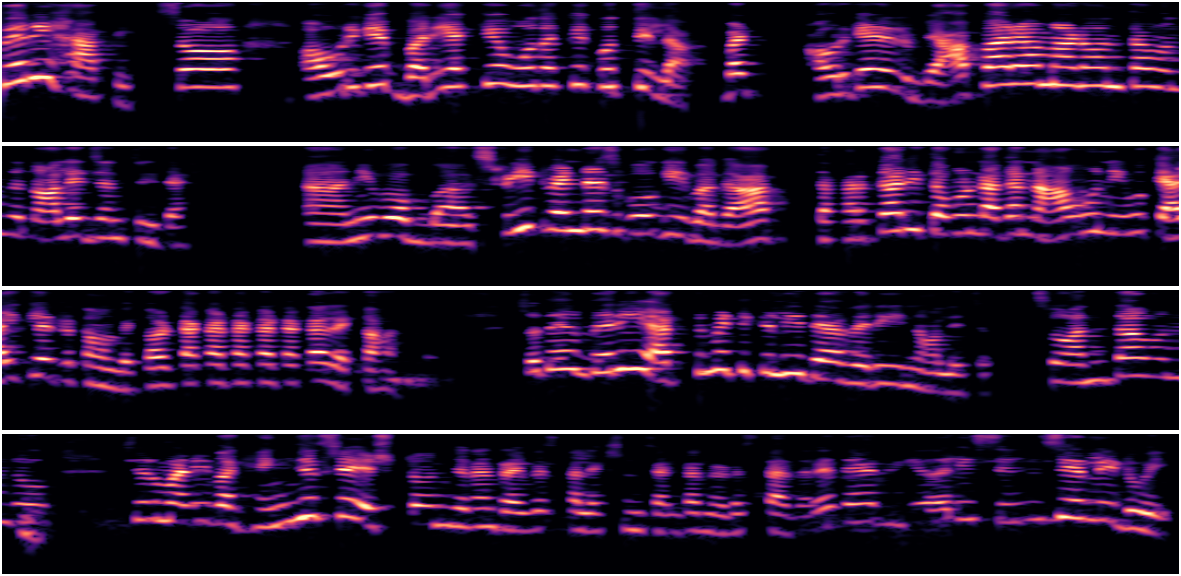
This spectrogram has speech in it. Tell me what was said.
ವೆರಿ ಹ್ಯಾಪಿ ಸೊ ಅವ್ರಿಗೆ ಬರೆಯಕ್ಕೆ, ಓದಕ್ಕೆ ಗೊತ್ತಿಲ್ಲ. ಬಟ್ ಅವ್ರಿಗೆ ವ್ಯಾಪಾರ ಮಾಡುವಂತ ಒಂದು ನಾಲೆಜ್ ಅಂತೂ ಇದೆ. ನೀವು ಸ್ಟ್ರೀಟ್ ವೆಂಡರ್ಸ್ ಹೋಗಿ ಇವಾಗ ತರಕಾರಿ ತಗೊಂಡಾಗ ನಾವು ನೀವು ಕ್ಯಾಲ್ಕುಲೇಟರ್ ತಗೊಬೇಕು. ಅವ್ರು ಟಕ ಟಕ ಟಕ ಲೆಕ್ಕ ಹಾಕ್ತಾರೆ. So they very arithmetically they are very knowledge so ಅಂತ ಒಂದು ಶುರು ಮಾಡಿ ಇವಾಗ ಹೆಂಗಸ್ರೆ ಎಷ್ಟೊಂದ್ ಜನ ಡ್ರೈವರ್ಸ್ ಕಲೆಕ್ಷನ್ ಸೆಂಟರ್ ನಡೆಸ್ತಾ ಇದಾರೆ they are really sincerely doing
